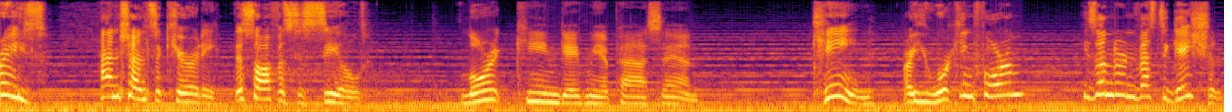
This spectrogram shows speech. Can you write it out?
Freeze! Hanshan security. This office is sealed. Lorik Qui'in gave me a pass in. Qui'in? Are you working for him? He's under investigation.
